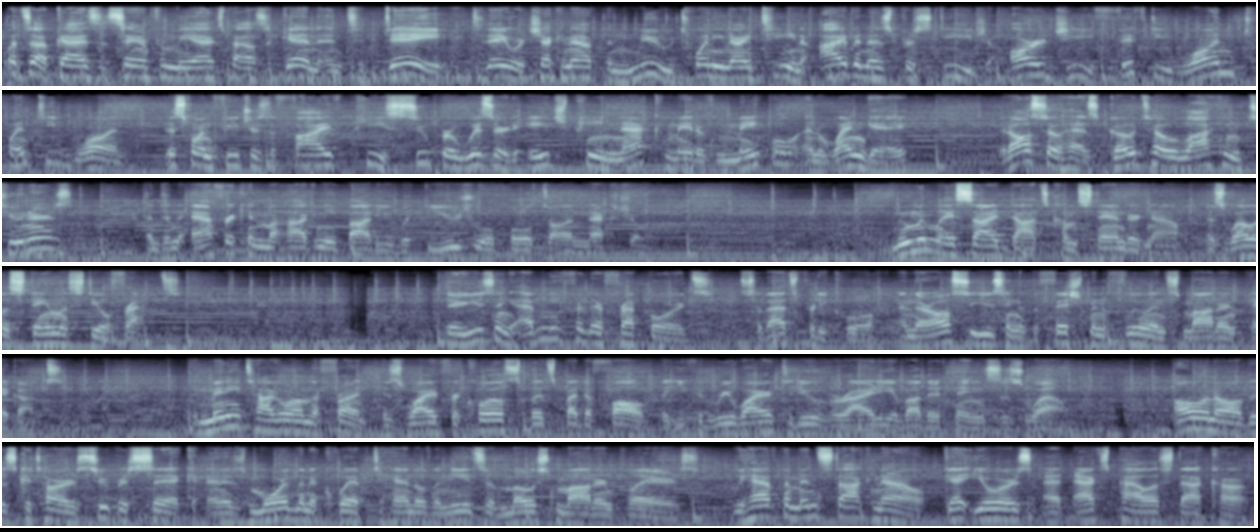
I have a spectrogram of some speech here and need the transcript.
What's up, guys? It's Sam from the Axe Palace again, and today, today we're checking out the new 2019 Ibanez Prestige RG5121. This one features a five-piece Super Wizard HP neck made of maple and wenge. It also has Gotoh locking tuners and an African mahogany body with the usual bolt-on neck joint. Luminlay side dots come standard now, as well as stainless steel frets. They're using ebony for their fretboards, so that's pretty cool, and they're also using the Fishman Fluence modern pickups. The mini toggle on the front is wired for coil splits by default, but you could rewire to do a variety of other things as well. All in all, this guitar is super sick and is more than equipped to handle the needs of most modern players. We have them in stock now. Get yours at axepalace.com.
